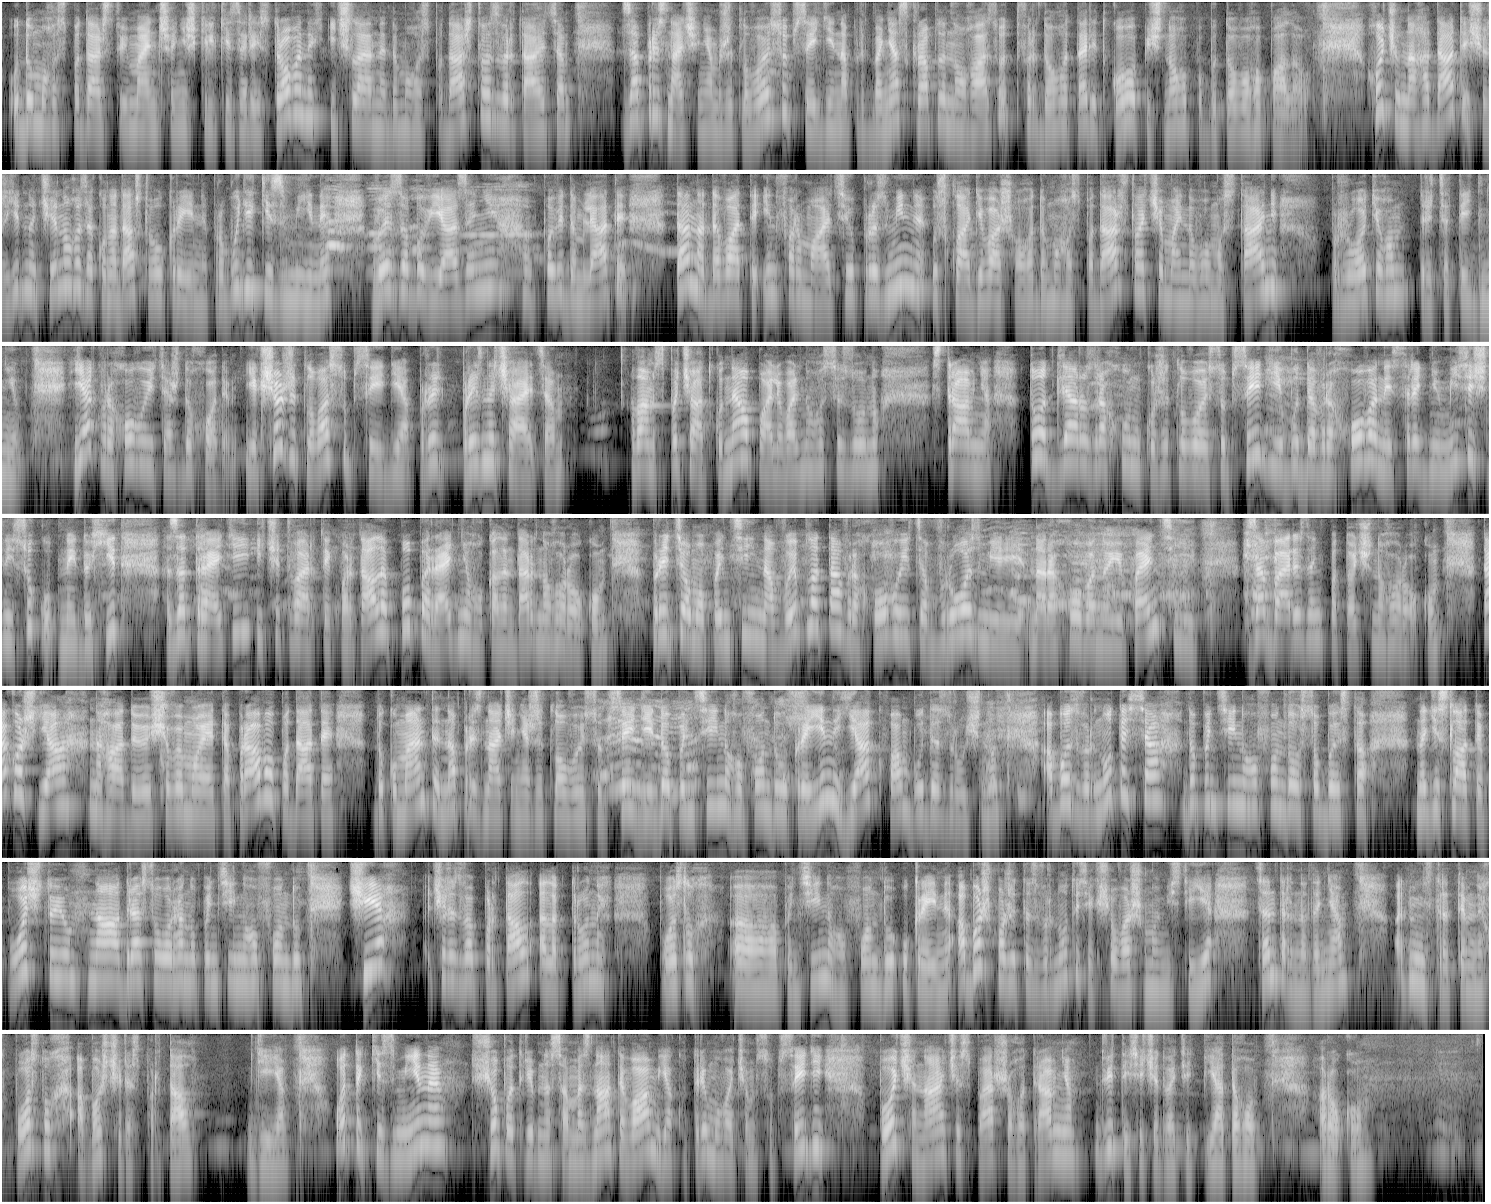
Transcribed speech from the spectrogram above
у домогосподарстві менша, ніж кількість зареєстрованих, і члени домогосподарства звертаються за призначенням житлової субсидії на придбання скрапленого газу, твердого та рідкого пічного побутового палива. Хочу нагадати, що згідно чинного законодавства України про будь-які зміни ви зобов'язані повідомляти та надавати інформацію про зміни у складі вашого домогосподарства чи майновому стані протягом 30 днів. Як враховуються ж доходи? Якщо житлова субсидія призначається вам з початку неопалювального сезону з травня, то для розрахунку житлової субсидії буде врахований середньомісячний сукупний дохід за третій і четвертий квартали попереднього календарного року. При цьому пенсійна виплата враховується в розмірі нарахованої пенсії за березень поточного року. Також я нагадую, що ви маєте право подати документи на призначення житлової субсидії до Пенсійного фонду України, як вам буде зручно, або звернутися до Пенсійного фонду особисто, надіслати поштою на адресу органу Пенсійного фонду, чи через веб-портал електронних послуг е, Пенсійного фонду України. Або ж можете звернутися, якщо у вашому місті є центр надання адміністративних послуг, або ж через портал Дія. От такі зміни, що потрібно саме знати вам, як утримувачам субсидій, починаючи з 1 травня 2025 року.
